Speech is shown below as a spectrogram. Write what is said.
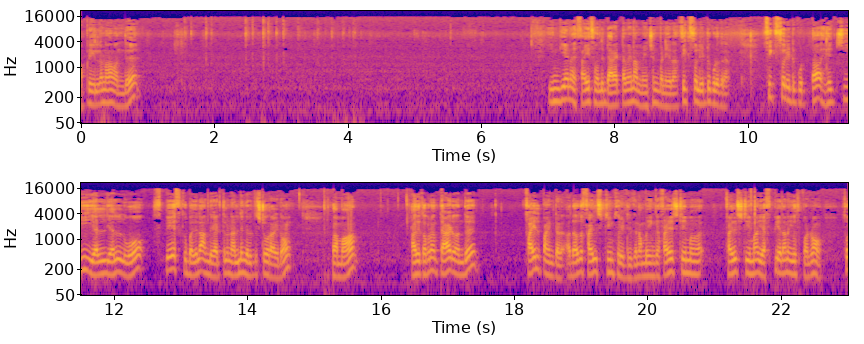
அப்படி இல்லைன்னா வந்து இங்கேயே நான் சைஸ் வந்து டேரெக்டாகவே நான் மென்ஷன் பண்ணிடுறேன். சிக்ஸ் சொல்லிட்டு கொடுக்குறேன். சிக்ஸ் சொல்லிட்டு கொடுத்தா ஹெச்இஎல்எல்ஓ ஸ்பேஸ்க்கு பதிலாக அந்த இடத்துல நல்லுங்கிறது ஸ்டோர் ஆகிடும் ஆமாம் அதுக்கப்புறம் தேர்ட் வந்து ஃபைல் பாயிண்டர் அதாவது ஃபைல் ஸ்ட்ரீம் சொல்லிட்டு இருக்கு. நம்ம இங்கே ஃபைல் ஸ்ட்ரீம் ஃபைல் ஸ்ட்ரீமாக எஃபியை தானே யூஸ் பண்ணுறோம் ஸோ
